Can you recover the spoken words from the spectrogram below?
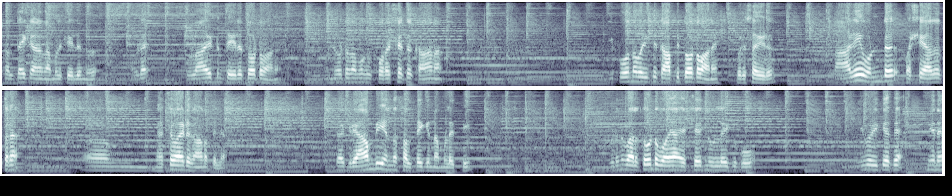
സ്ഥലത്തേക്കാണ് നമ്മൾ ചെല്ലുന്നത്. അവിടെ ഫുള്ളായിട്ടും തേയിലത്തോട്ടമാണ്. മുന്നോട്ട് നമുക്ക് കുറച്ചൊക്കെ കാണാം. പോകുന്ന വഴിക്ക് കാപ്പിത്തോട്ടമാണ് ഒരു സൈഡ്. താഴെ ഉണ്ട് പക്ഷേ അതത്ര മെച്ചമായിട്ട് കാണത്തില്ല. ഗ്രാമ്പി എന്ന സ്ഥലത്തേക്ക് നമ്മളെത്തി. ഇവിടുന്ന് വലത്തോട്ട് പോയാൽ എസ്റ്റേറ്റിന്റെ ഉള്ളിലേക്ക് പോകും ഈ വഴിക്കൊക്കെ ഇങ്ങനെ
